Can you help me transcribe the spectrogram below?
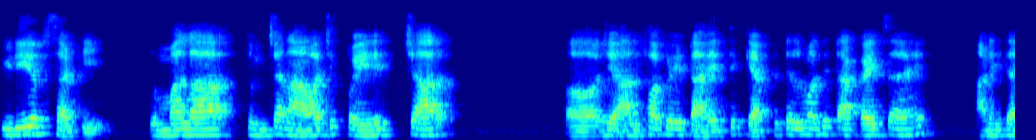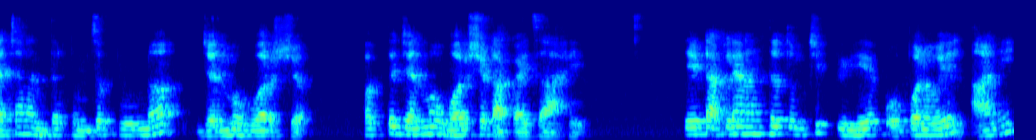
पी-डी-एफसाठी तुम्हाला तुमच्या नावाचे पहिले चार जे अल्फाबेट आहेत ते कॅपिटलमध्ये टाकायचं आहे आणि त्याच्यानंतर तुमचं पूर्ण जन्मवर्ष, फक्त जन्मवर्ष टाकायचं आहे. ते टाकल्यानंतर तुमची पी-डी-एफ ओपन होईल आणि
